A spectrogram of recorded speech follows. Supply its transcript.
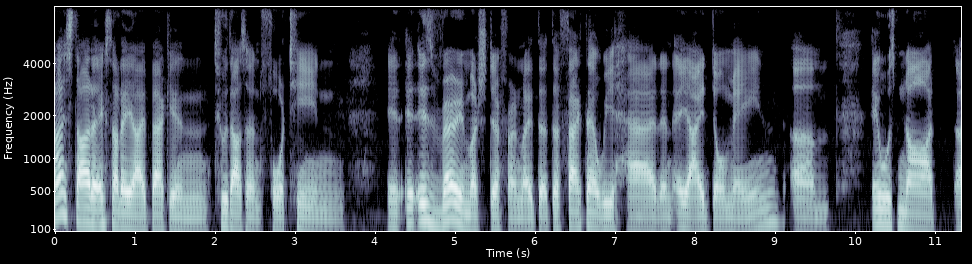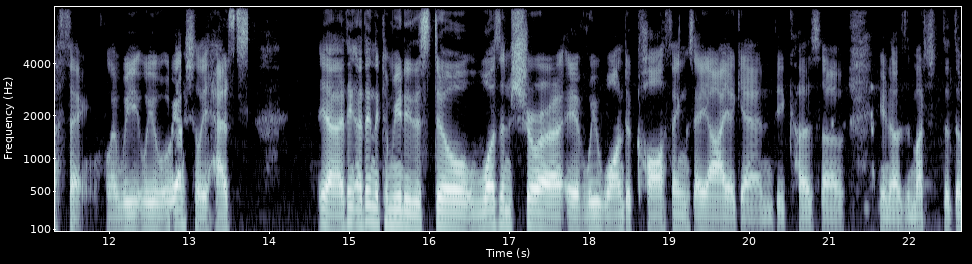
I started X.AI back in 2014, it, it is very much different. Like the, the fact that we had an AI domain, um, it was not a thing. Like we, we, we actually had yeah, I think I think the community still wasn't sure if we want to call things AI again because of, you know, the much the, the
